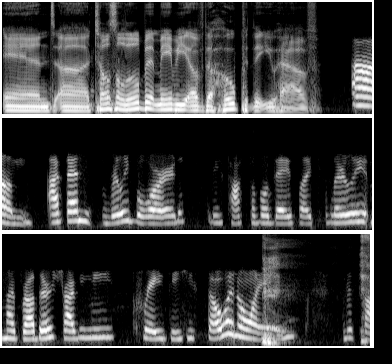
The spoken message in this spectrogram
And uh, tell us a little bit, maybe, of the hope that you have. Um, I've been really bored these past couple of days. Like literally, my brother's driving me crazy. He's so annoying. it's fine.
